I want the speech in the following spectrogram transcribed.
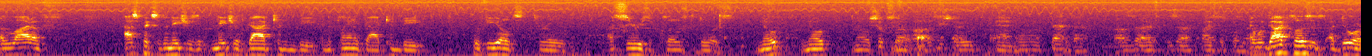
a lot of aspects of the natures of nature of God can be and the plan of God can be revealed through a series of closed doors. Nope, nope, nope, nope. And- a terve az zárt, zárt ajtókon. And when God closes a door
